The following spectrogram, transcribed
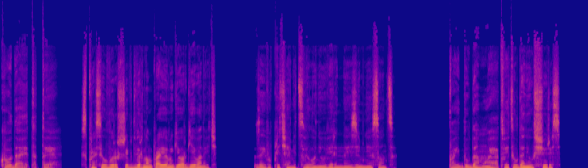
«Куда это ты?» — спросил выросший в дверном проеме Георгий Иванович. За его плечами цвело неуверенное зимнее солнце. «Пойду домой», — ответил Данил, щурясь.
